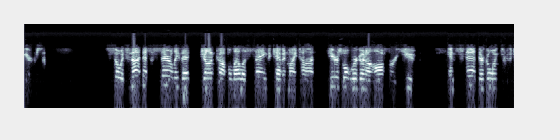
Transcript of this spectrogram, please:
years. So it's not necessarily that John Coppolella is saying to Kevin Maitan, here's what we're going to offer you. Instead, they're going through the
